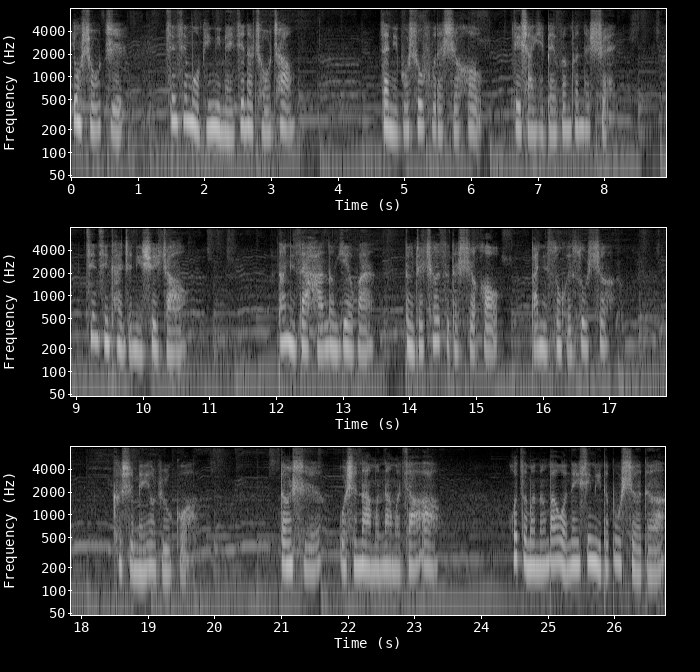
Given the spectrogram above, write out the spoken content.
用手指轻轻抹平你眉间的惆怅，在你不舒服的时候，递上一杯温温的水，静静看着你睡着。当你在寒冷夜晚等着车子的时候，把你送回宿舍。可是没有如果。当时我是那么那么骄傲，我怎么能把我内心里的不舍得、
